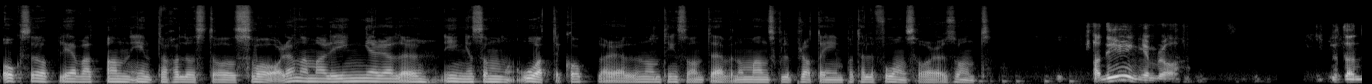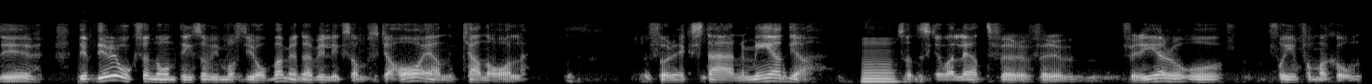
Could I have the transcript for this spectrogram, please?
också uppleva att man inte har lust att svara när man ringer eller ingen som återkopplar eller någonting sånt även om man skulle prata in på telefonsvarare och sånt. Ja, det är ju ingen bra. Utan det, det, det är också någonting som vi måste jobba med där vi liksom ska ha en kanal för extern media. Mm. Så att det ska vara lätt för, för, för er att få information.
